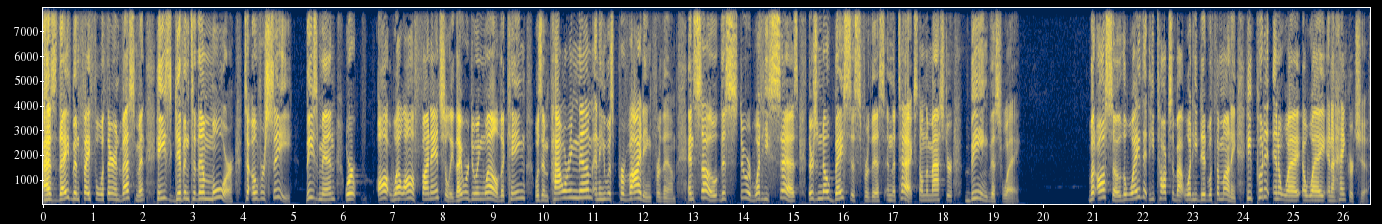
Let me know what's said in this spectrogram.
As they've been faithful with their investment, he's given to them more to oversee. These men were well off financially. They were doing well. The king was empowering them and he was providing for them. And so, this steward, what he says, there's no basis for this in the text on the master being this way but also the way that he talks about what he did with the money. He put it in a way away in a handkerchief.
